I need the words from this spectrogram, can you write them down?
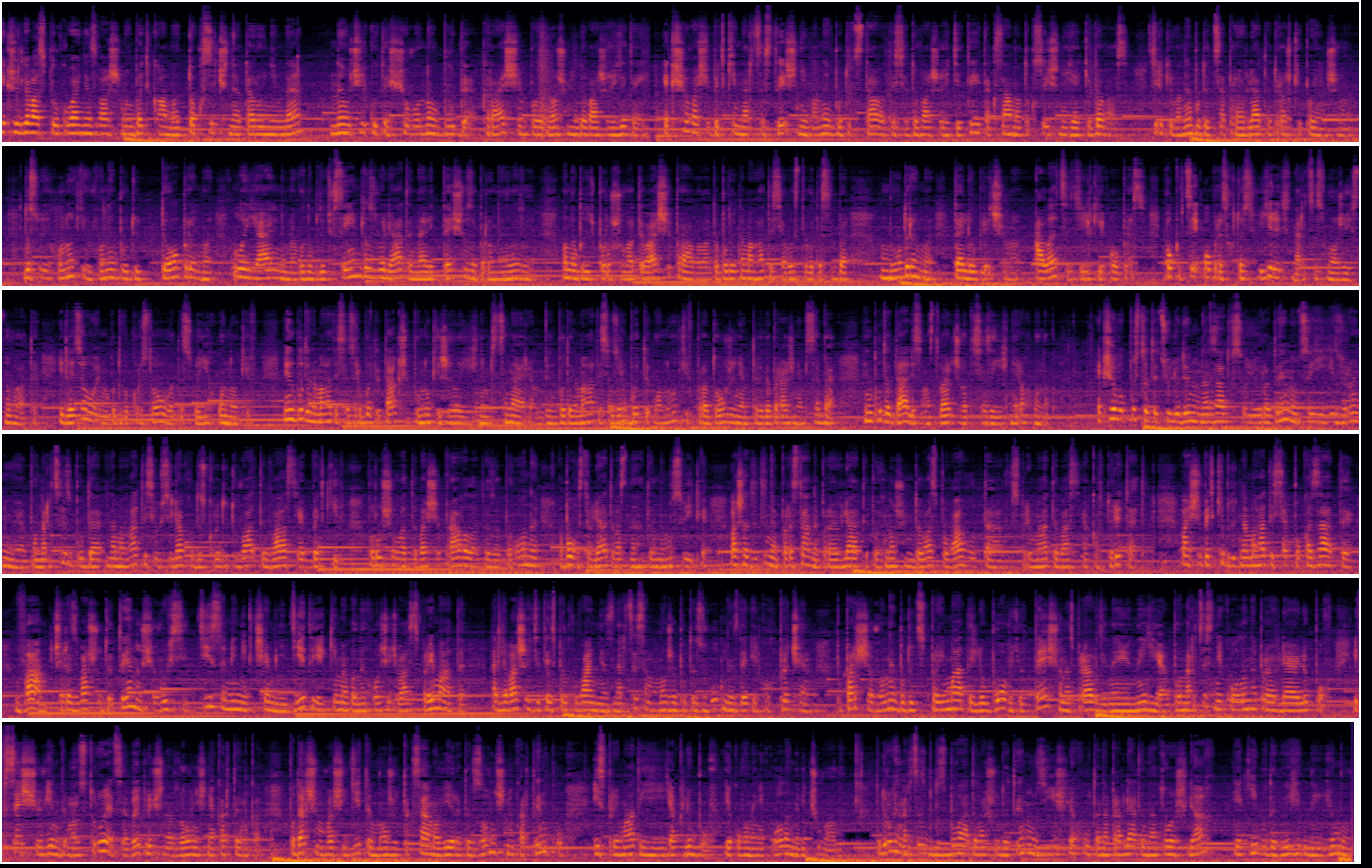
Якщо для вас спілкування з вашими батьками токсичне та руйнівне, не очікуйте, що воно буде кращим по відношенню до ваших дітей. Якщо ваші батьки нарцистичні, вони будуть ставитися до ваших дітей так само токсично, як і до вас, тільки вони будуть це проявляти трошки по-іншому. До своїх онуків вони будуть добрими, лояльними, вони будуть все їм дозволяти, навіть те, що заборонили ви. Вони будуть порушувати ваші правила та будуть намагатися виставити себе мудрими та люблячими. Але це тільки образ. Поки в цей образ хтось вірить, нарцис може існувати, і для цього він буде використовувати своїх онуків. Він буде намагатися зробити так, щоб онуки жили їхнім сценарієм. Він буде намагатися зробити онуків продовженням та відображенням себе. Він буде далі самостверджуватися за їхній рахунок. Якщо ви пустите цю людину назад в свою родину, це її зруйнує, бо нарцис буде намагатися усіляко дискредитувати вас як батьків, порушувати ваші правила та заборони або виставляти вас в негативному світлі. Ваша дитина перестане проявляти по відношенню до вас повагу та сприймати вас як авторитет. Ваші батьки будуть намагатися показати вам через вашу дитину, що ви всі ті самі нікчемні діти, якими вони хочуть вас сприймати. А для ваших дітей спілкування з нарцисом може бути згубне з декількох причин. По-перше, вони будуть сприймати любов'ю те, що насправді нею не є, бо нарцис ніколи не проявляє любов, і все, що він демонструє, це виключно зовнішня картинка. В Подальшому ваші діти можуть так само вірити в зовнішню картинку і сприймати її як любов, яку вони ніколи не відчували. По-друге, нарцис буде збивати вашу дитину з її шляху та направляти на той шлях, який буде вигідний йому.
